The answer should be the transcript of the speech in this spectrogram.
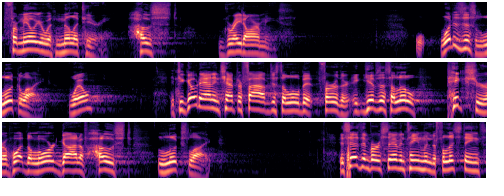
familiar with military, host great armies. What does this look like? Well, if you go down in chapter 5 just a little bit further, it gives us a little picture of what the Lord God of hosts looks like. It says in verse 17 when the Philistines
